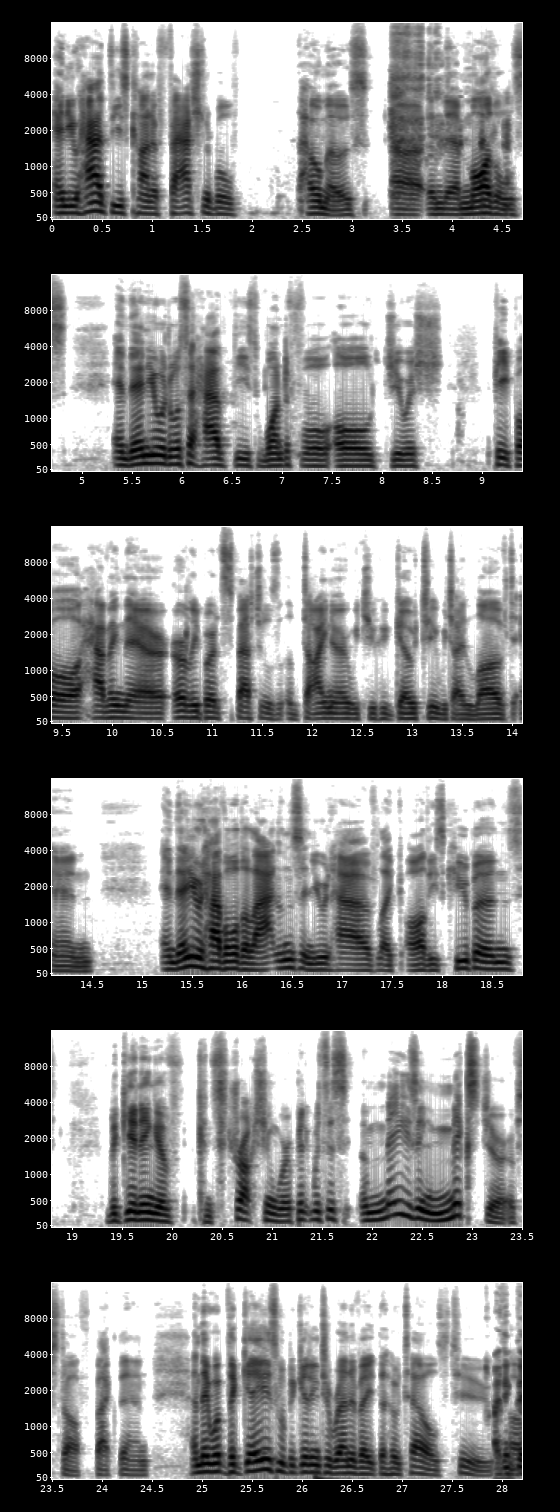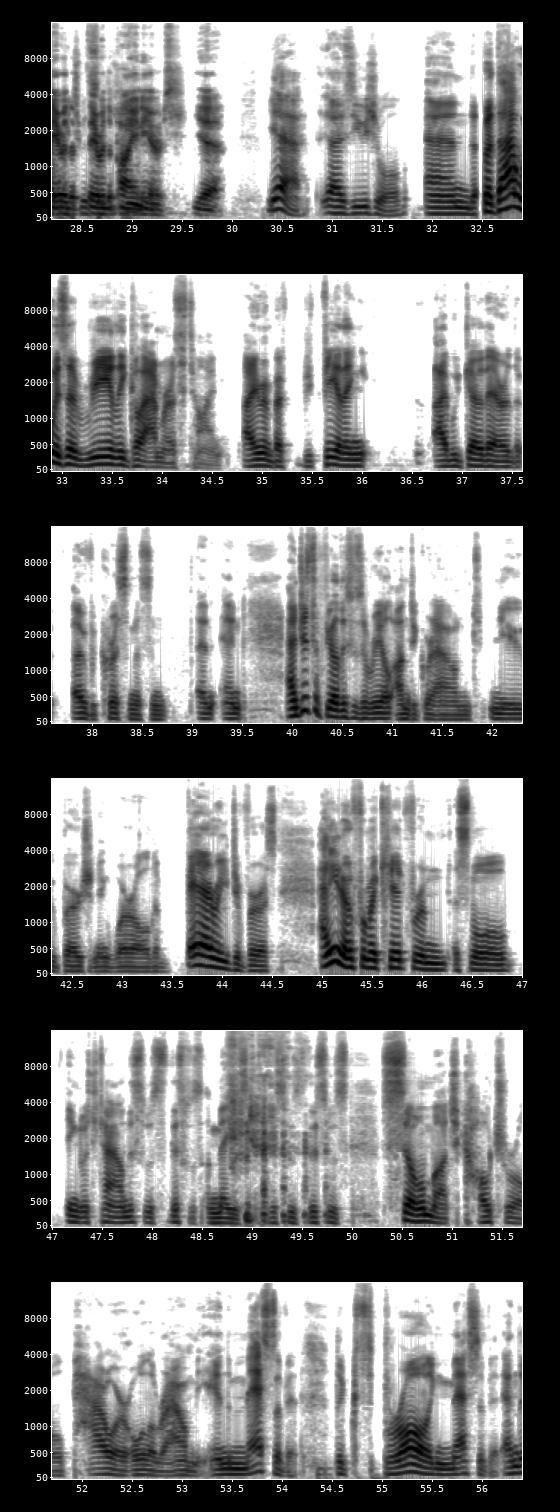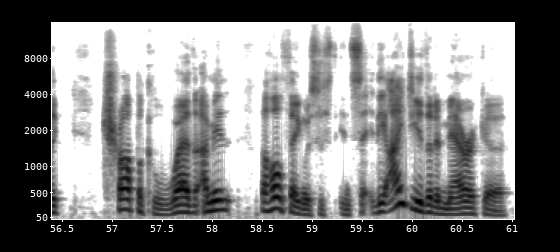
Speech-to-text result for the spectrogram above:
And you had these kind of fashionable homos uh, and their models. and then you would also have these wonderful old Jewish people having their early bird specials at the diner, which you could go to, which I loved. And and then you would have all the Latins and you would have like all these Cubans beginning of construction work, but it was this amazing mixture of stuff back then. And they were the gays were beginning to renovate the hotels too. I think uh, they were the they were the pioneers. Yeah. Yeah, as usual. And but that was a really glamorous time. I remember feeling I would go there over Christmas and and and and just to feel this was a real underground, new burgeoning world, a very diverse, and you know, from a kid from a small English town. This was this was amazing. this was this was so much cultural power all around me, and the mess of it, the sprawling mess of it, and the tropical weather. I mean, the whole thing was just insane. The idea that America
